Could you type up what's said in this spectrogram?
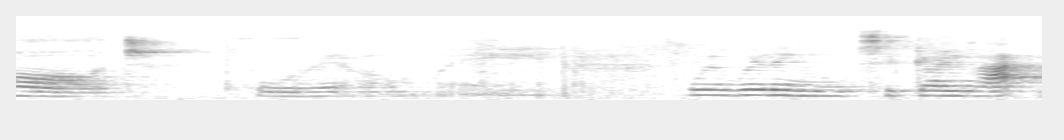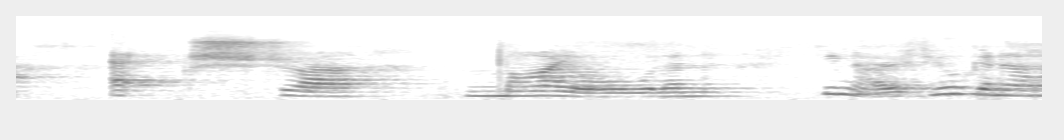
hard for it, aren't we? We're willing to go that extra mile and you know, if you're gonna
